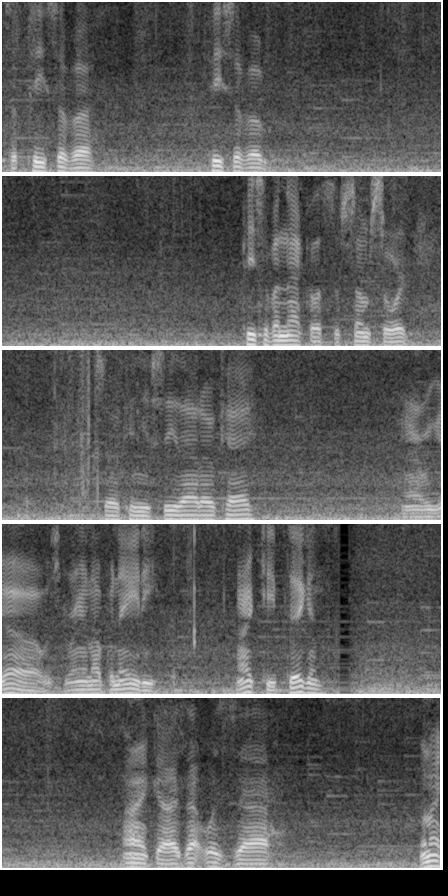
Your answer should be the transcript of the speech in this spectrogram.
it's a piece of a piece of a piece of a necklace of some sort. So can you see that okay? There we go. It was bringing up an 80 all right keep digging. All right guys that was uh when i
